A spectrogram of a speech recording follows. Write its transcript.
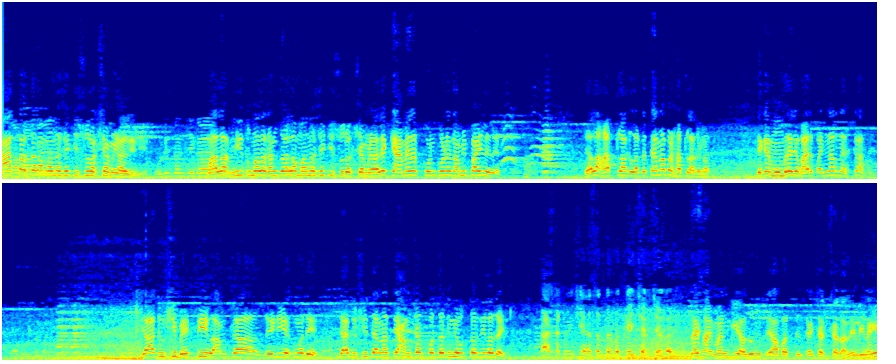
आता त्याला मनसेची सुरक्षा मिळालेली आहे. पोलिसांची काय मला मी तुम्हाला सांगतो याला मनसेची सुरक्षा मिळाली. कॅमेऱ्यात कोण कोण आहेत आम्ही पाहिलेले आहेत. याला हात लागला तर त्यांना पण हात लागणार. ते काय मुंबईच्या बाहेर पडणार नाहीत का? ज्या दिवशी भेटतील आमच्या रेडियसमध्ये त्या दिवशी त्यांना ते आमच्याच पद्धतीने उत्तर दिलं जाईल. राज ठाकरेंशी या संदर्भात काही चर्चा झाली नाही. साहेबांची अजून याबद्दल काही चर्चा झालेली नाही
